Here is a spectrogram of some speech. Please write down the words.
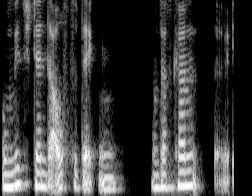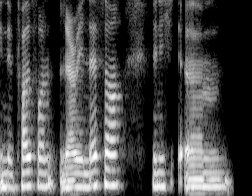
um Missstände aufzudecken. Und das kann äh, in dem Fall von Larry Nesser, wenn ich, ähm,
